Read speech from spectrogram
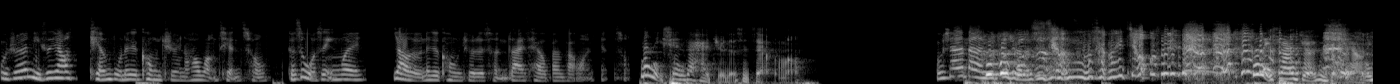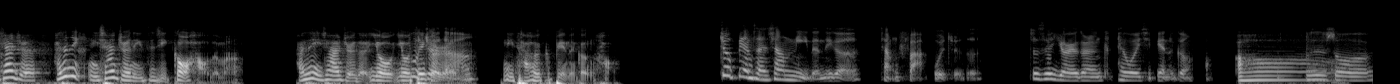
我觉得你是要填补那个空缺，然后往前冲，可是我是因为要有那个空缺的存在，才有办法往前冲。那你现在还觉得是这样吗？我现在当然就不觉得是这样子，我才会焦虑。那你现在觉得是怎么样？你现在觉得还是你？你现在觉得你自己够好的吗？还是你现在觉得有有这个人，你才会变得更好？就变成像你的那个想法，我觉得就是有一个人陪我一起变得更好哦。不是说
